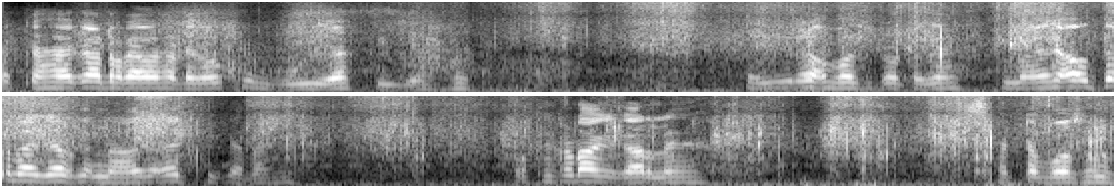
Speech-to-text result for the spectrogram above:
ਇੱਕ ਹੈਗਾ ਡਰਾਈਵਰ ਸਾਡੇ ਕੋਲ, ਘੁੱਗੂ ਜਿਹਾ ਕੀ ਆ। ਰੀਲ ਵਾਲਾ ਬੁਸ਼ ਟੁੱਟ ਗਿਆ। ਮੈਂ ਕਿਹਾ ਉਧਰ ਲੈ ਜਾ ਨਾ ਕਹਿੰਦਾ ਕੀ ਕਰਾਂਗੇ। ਉੱਥੇ ਖੜਾ ਕੇ ਕਰ ਲੈ। ਸੱਟ ਬੁਸ਼ ਨੂੰ।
